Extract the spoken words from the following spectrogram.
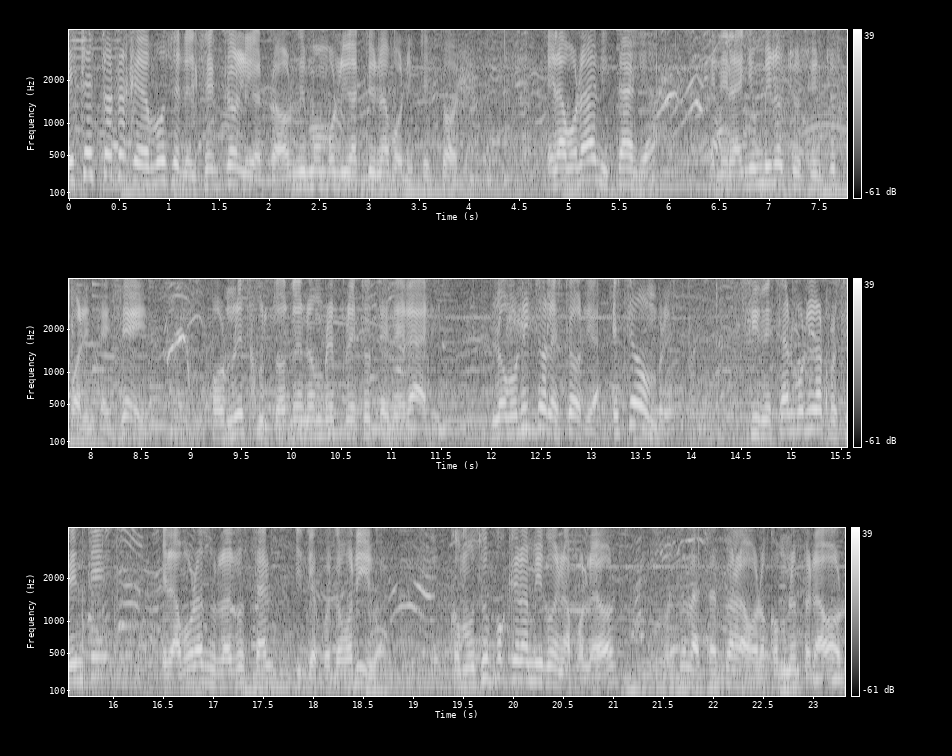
Esta estatua que vemos en el centro del Libertador Simón Bolívar tiene una bonita historia. Elaborada en Italia en el año 1846 por un escultor de nombre Preto Tenerari. Lo bonito de la historia, este hombre, sin estar Bolívar presente, elabora sus rasgos tal y de acuerdo a Bolívar. Como supo que era amigo de Napoleón, por eso la estatua elaboró como un emperador,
